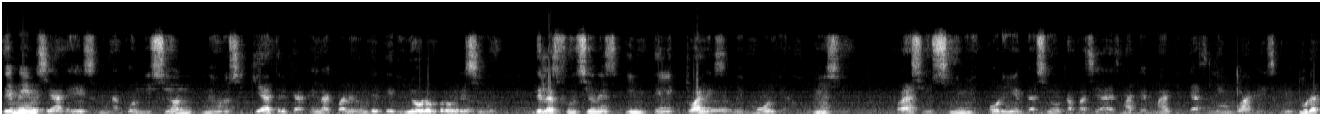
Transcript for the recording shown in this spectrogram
Demencia es una condición neuropsiquiátrica en la cual hay un deterioro progresivo de las funciones intelectuales, memoria, juicio, raciocinio, orientación, capacidades matemáticas, lenguaje, escritura,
